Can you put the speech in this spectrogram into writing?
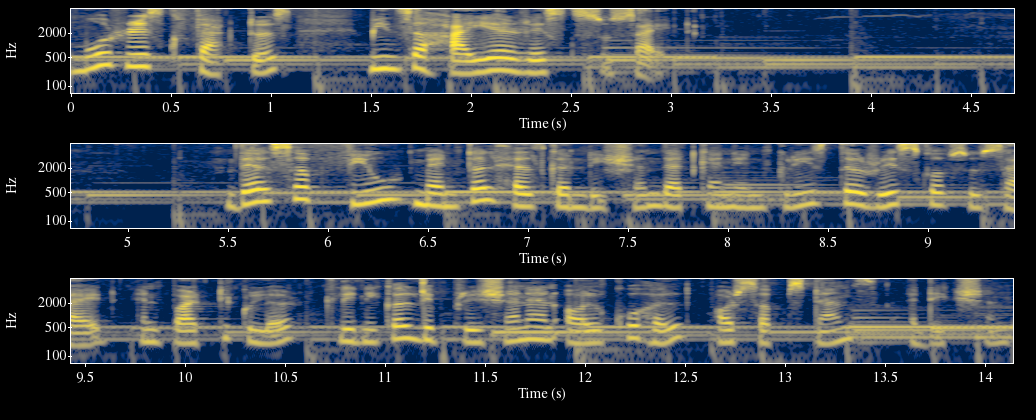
More risk factors means a higher risk suicide. There's a few mental health conditions that can increase the risk of suicide, in particular clinical depression and alcohol or substance addiction.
